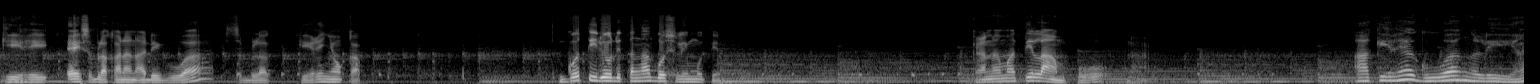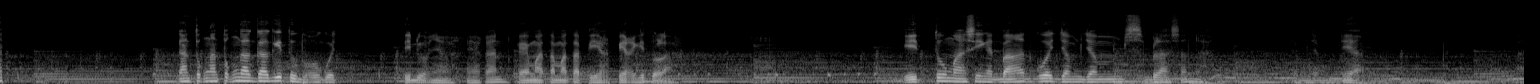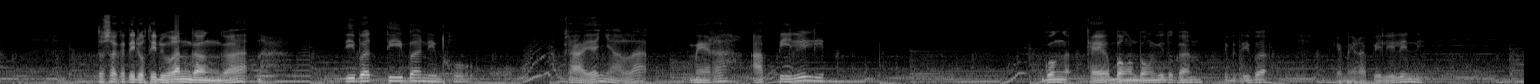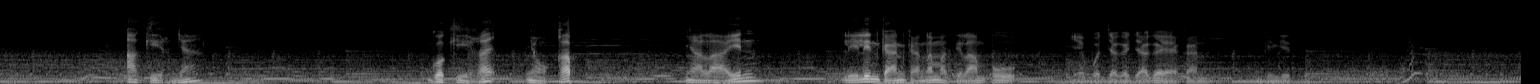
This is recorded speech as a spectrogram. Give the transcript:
Kiri eh sebelah kanan adik gue sebelah kiri nyokap. Gue tidur di tengah gue selimutin. Karena mati lampu nah. Akhirnya gua ngelihat ngantuk-ngantuk ngaga gitu bro. Gue tidurnya ya kan? Kayak mata-mata pir-pir gitulah. Itu masih inget banget gue jam-jam sebelasan lah. Jam-jam ya terus saya ketidur tiduran enggak enggak. Nah tiba-tiba nih bro. Kayak nyala merah api lilin. Gue kayak bangun-bangun gitu kan tiba-tiba kayak merah lilin nih. Akhirnya gue kira nyokap nyalain lilin kan karena mati lampu. Ya buat jaga-jaga ya kan. Mungkin gitu.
